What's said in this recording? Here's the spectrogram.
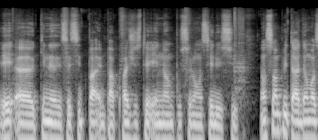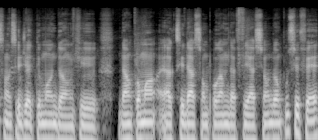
et euh, qui ne nécessite pas une paperasse juste énorme pour se lancer dessus. Donc, sans plus tarder, on va se lancer directement donc, euh, dans comment accéder à son programme d'affiliation. Donc, pour ce faire,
